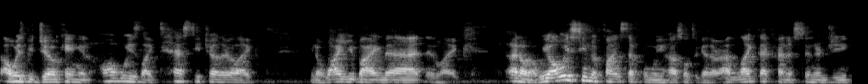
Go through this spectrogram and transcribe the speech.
Always be joking and always like test each other. Like, you know, why are you buying that? And like, I don't know. We always seem to find stuff when we hustle together. I like that kind of synergy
